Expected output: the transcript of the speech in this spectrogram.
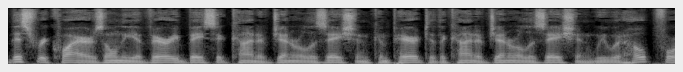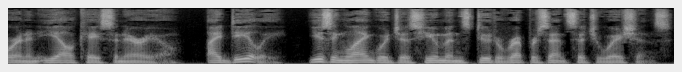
this requires only a very basic kind of generalization compared to the kind of generalization we would hope for in an ELK scenario, ideally, using language as humans do to represent situations,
